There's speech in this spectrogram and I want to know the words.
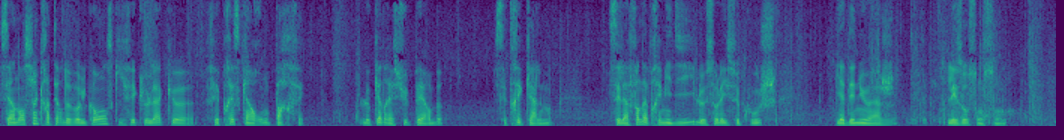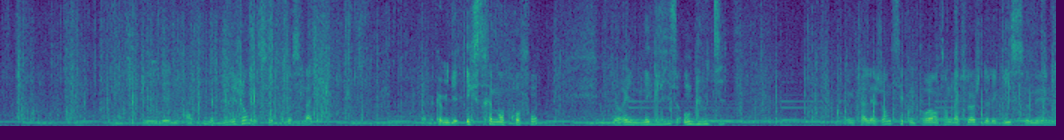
C'est un ancien cratère de volcan, ce qui fait que le lac euh, fait presque un rond parfait. Le cadre est superbe, c'est très calme. C'est la fin d'après-midi, le soleil se couche, il y a des nuages, les eaux sont sombres. Il y a une, ah, il y a une légende aussi autour de ce lac. Comme il est extrêmement profond, il y aurait une église engloutie. Donc la légende, c'est qu'on pourrait entendre la cloche de l'église sonner euh,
